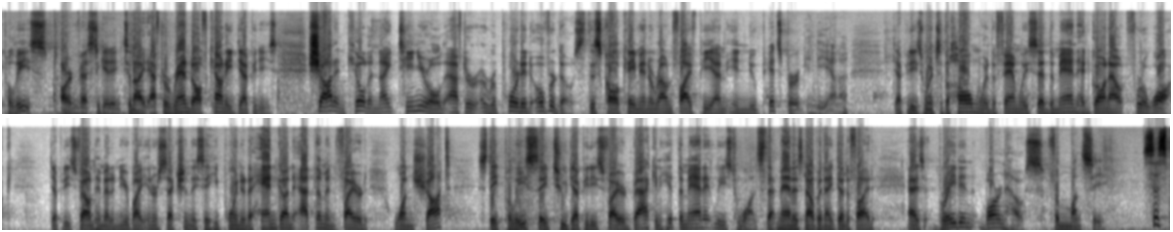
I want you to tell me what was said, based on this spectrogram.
Police are investigating tonight after Randolph County deputies shot and killed a 19-year-old after a reported overdose. This call came in around 5 p.m. in New Pittsburg, Indiana. Deputies went to the home where the family said the man had gone out for a walk. Deputies found him at a nearby intersection. They say he pointed a handgun at them and fired one shot. State police say two deputies fired back and hit the man at least once. That man has now been identified as Braden Barnhouse from Muncie. Suspect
